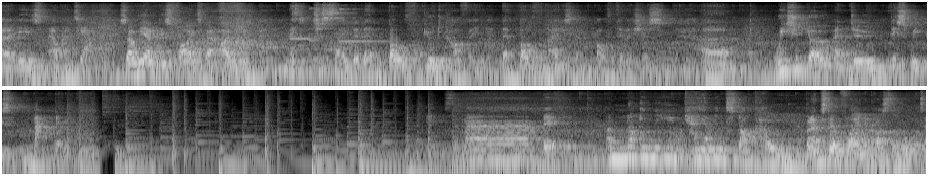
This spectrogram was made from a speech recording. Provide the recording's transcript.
uh, is El Mantial. So we have this fight about either. Let's just say that they're both good coffee. They're both amazing and both delicious. Um, we should go and do this week's map bit. It's the map bit. I'm not in the UK, I'm in Stockholm, but I'm still flying across the water,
